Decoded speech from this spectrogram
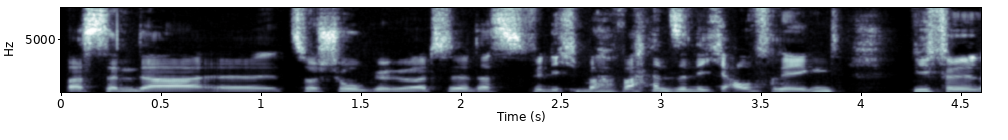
was denn da äh, zur Show gehörte. Das finde ich immer wahnsinnig aufregend. Wie viel,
